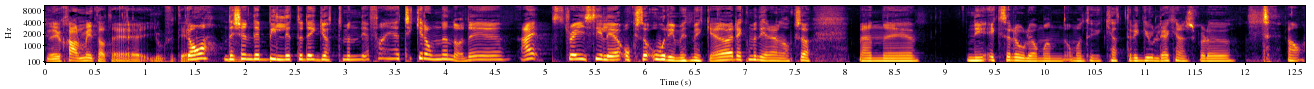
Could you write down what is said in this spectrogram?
Det är ju charmigt att det är gjort för tv. Ja, det kändes billigt och det är gött, men fan, jag tycker om den då. Det, nej, Strays gillar jag också orimligt mycket. Jag rekommenderar den också. Men eh, den är extra rolig om man, om man tycker katter är gulliga kanske, för då... ja.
